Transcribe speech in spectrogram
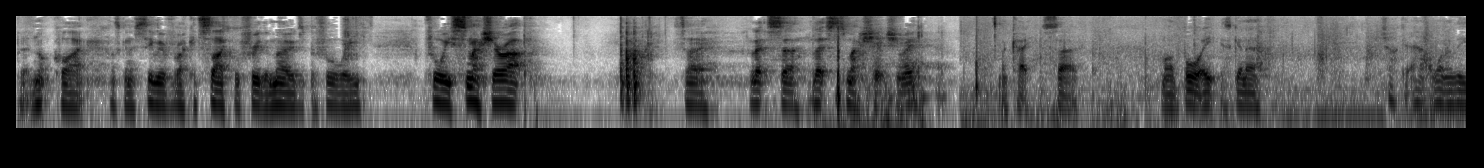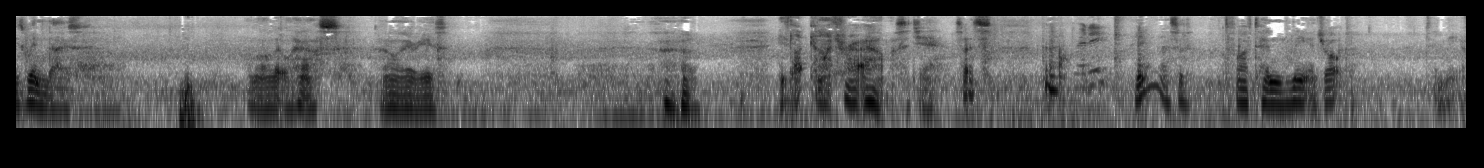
but not quite. I was going to see whether I could cycle through the modes before we before we smash her up. So let's uh, let's smash it, shall we? Okay, so my boy is going to chuck it out one of these windows in our little house. Oh, there he is. He's like, can I throw it out? I said, yeah. So it's, Ready? yeah, that's a five, ten metre drop. 10 metre.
